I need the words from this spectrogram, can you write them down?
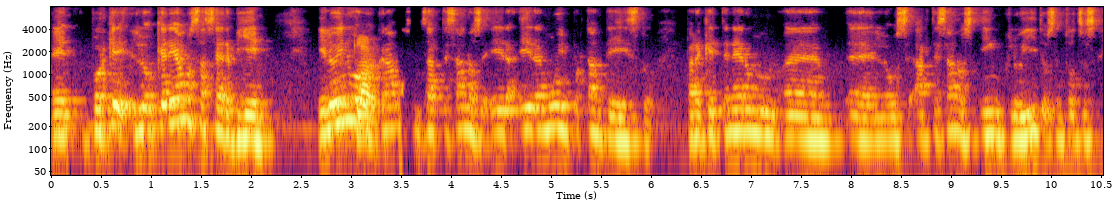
eh, porque lo queríamos hacer bien y lo involucramos los artesanos. Era, era muy importante esto para que tener un, eh, eh, los artesanos incluidos. Entonces,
